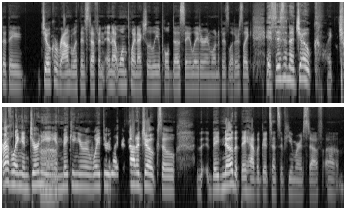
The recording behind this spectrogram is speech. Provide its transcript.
that they joke around with and stuff. And, and at one point, actually, Leopold does say later in one of his letters, like, this isn't a joke. Like, traveling and journeying uh-huh. and making your way through life is not a joke. So th- they know that they have a good sense of humor and stuff. Um,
